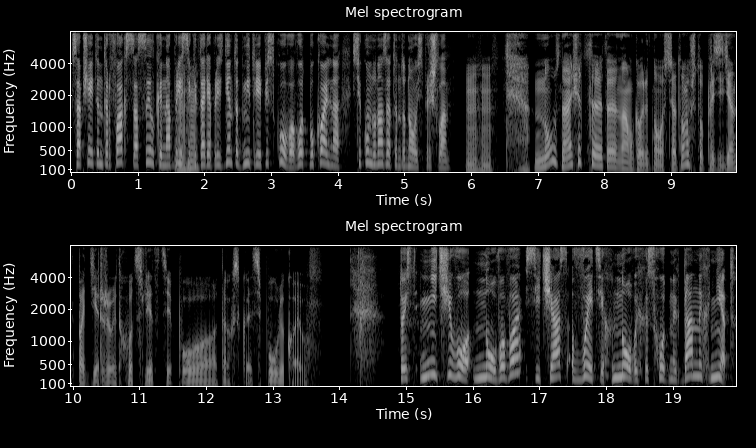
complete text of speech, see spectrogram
сообщает Интерфакс со ссылкой на пресс-секретаря президента Дмитрия Пескова. Вот буквально секунду назад эта новость пришла. Угу. Ну, значит, это нам говорит новость о том, что президент поддерживает ход следствия по, так сказать, по Улюкаеву. То есть ничего нового сейчас в этих новых исходных данных нет.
